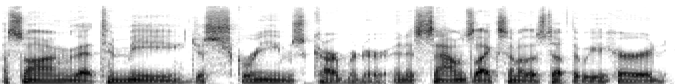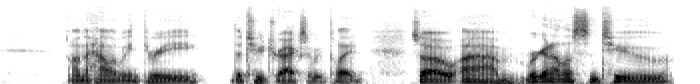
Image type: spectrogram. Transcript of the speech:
a song that to me just screams Carpenter and it sounds like some of the stuff that we heard on the Halloween 3, the two tracks that we played. So um, we're going to listen to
